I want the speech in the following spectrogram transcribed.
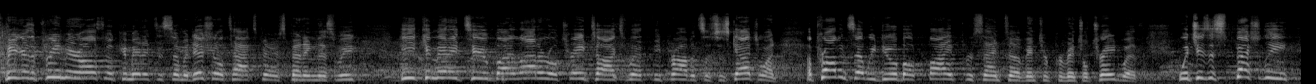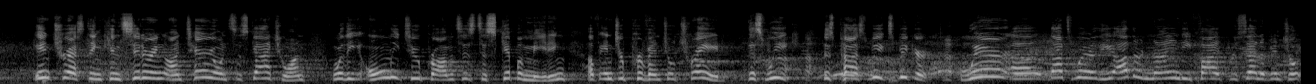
Speaker, the Premier also committed to some additional taxpayer spending this week. He committed to bilateral trade talks with the province of Saskatchewan, a province that we do about 5% of interprovincial trade with, which is especially interesting considering Ontario and Saskatchewan were the only two provinces to skip a meeting of interprovincial trade this week, this past week. Speaker, where uh, that's where the other 95% of inter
